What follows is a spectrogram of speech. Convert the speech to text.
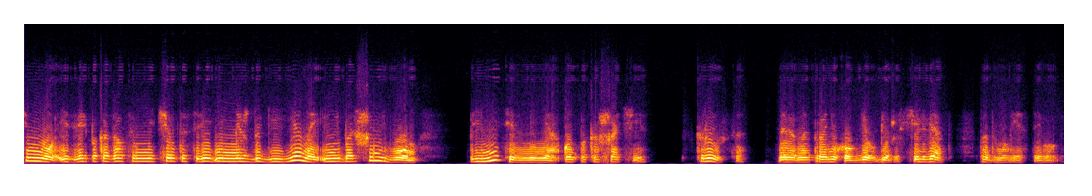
темно, и зверь показался мне чем-то средним между гиеной и небольшим львом. Примитив меня, он покошачьи скрылся. Наверное, пронюхал, где убежище львят, подумал я с тревогой.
